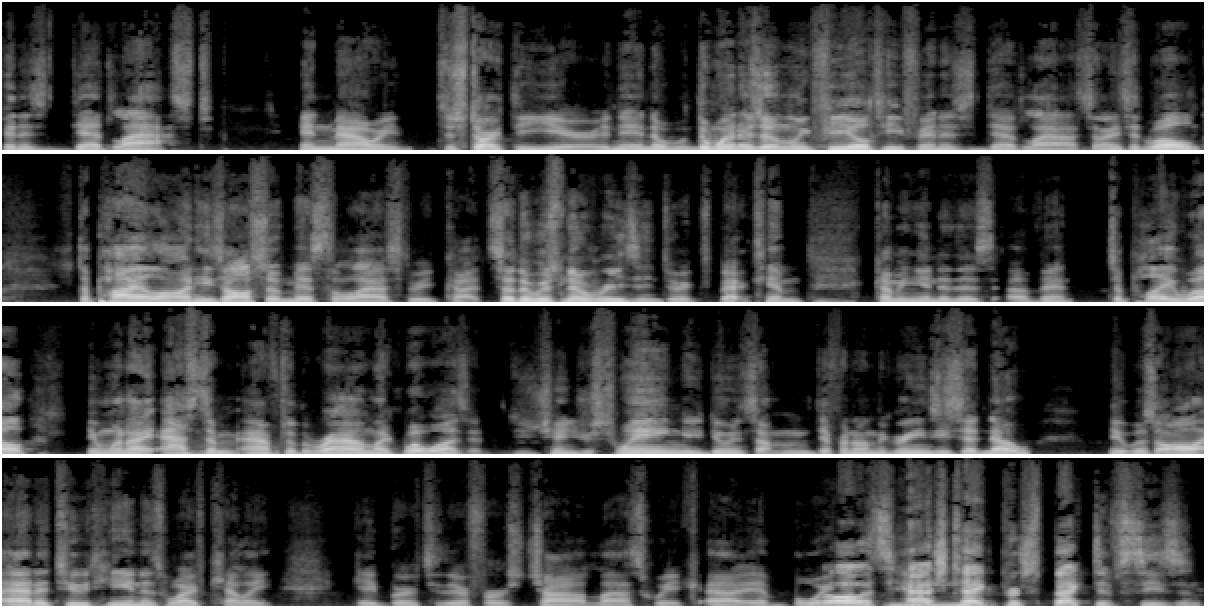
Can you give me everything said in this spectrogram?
finished dead last in Maui to start the year. And in the winners only field, he finished dead last. And I said, well, to pile on, he's also missed the last three cuts. So there was no reason to expect him coming into this event to play well. And when I asked him after the round, like, what was it? Did you change your swing? Are you doing something different on the greens? He said, no, it was all attitude. He and his wife, Kelly, gave birth to their first child last week. Uh, boy. Oh, it's hashtag perspective season.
